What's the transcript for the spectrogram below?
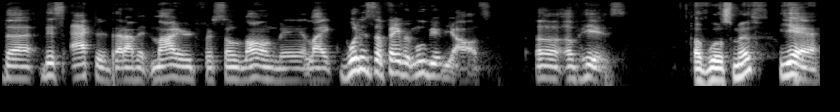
the this actor that I've admired for so long, man. Like, what is the favorite movie of y'all's uh, of his? Of Will Smith? Yeah,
